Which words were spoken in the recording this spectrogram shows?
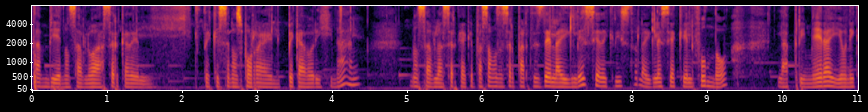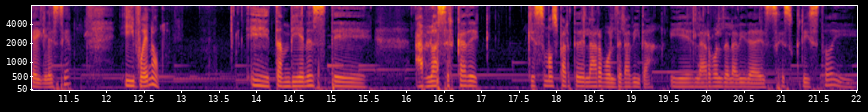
También nos habló acerca de que se nos borra el pecado original. Nos habló acerca de que pasamos a ser partes de la iglesia de Cristo, la iglesia que Él fundó, la primera y única iglesia. Y bueno, y también este, habló acerca de que somos parte del árbol de la vida y el árbol de la vida es Jesucristo y,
